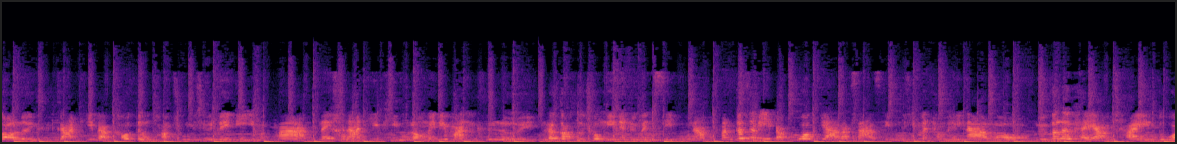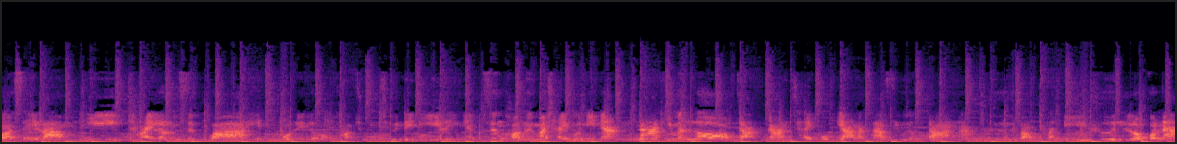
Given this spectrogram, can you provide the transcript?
ก่อนเลยคือการที่แบบเขาเติมความชุ่มชื้นได้ดีมากๆ ในขณะที่ผิวเราไม่ได้มันขึ้นเลย แล้วก็คือช่วงนี้เนี่ยนุ้ยเป็นสิวนะมันก็จะมีแบบพวกยารักษาสิวที่มันทำให้หน้าลอกนุ้ยก็เลยพยายามใช้ตัวเซรั่มที่ใช้แล้วรู้สึกว่าเห็นผลในเรื่องของความชุ่มชื้นได้ดีอะไรอย่างเงี้ยซึ่งพอนุ้ยมาใช้ตัวนี้เนี่ยหน้าที่มันลอกจากการใช้พวกยารักษาสิวต่างๆนะคือแบบมันดีขึ้นแล้วก็หน้า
